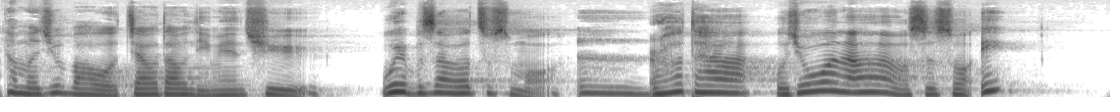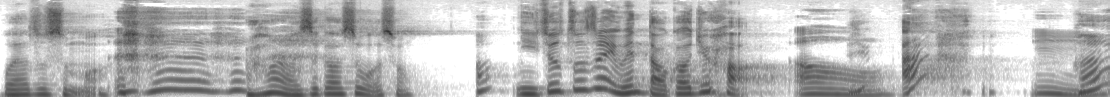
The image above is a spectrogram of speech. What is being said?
他们就把我叫到里面去，我也不知道要做什么，嗯。然后他我就问了那老师说：诶，我要做什么？然后老师告诉我说：哦，你就坐在里面祷告就好。”哦。啊？嗯。啊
